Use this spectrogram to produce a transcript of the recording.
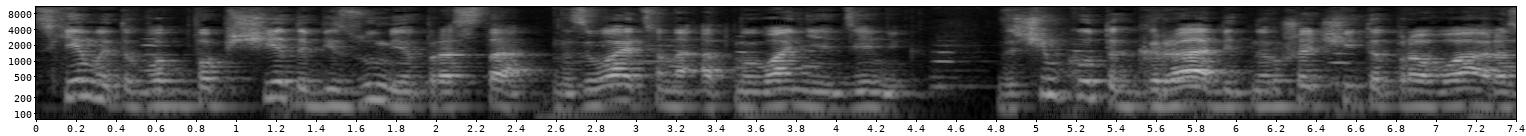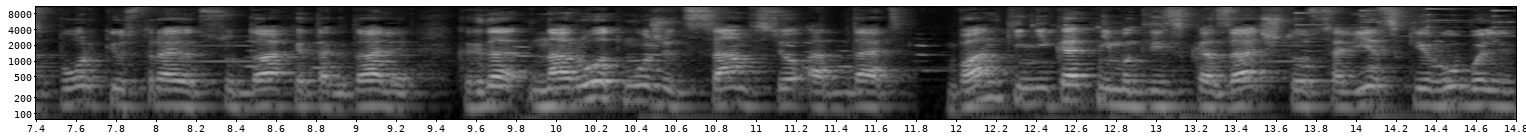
Схема эта во- вообще до безумия проста. Называется она отмывание денег. Зачем кого-то грабить, нарушать чьи-то права, разборки устраивать в судах и так далее, когда народ может сам все отдать? Банки никак не могли сказать, что советский рубль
